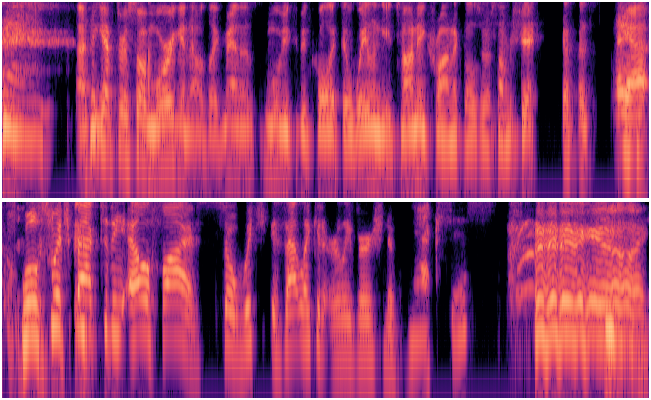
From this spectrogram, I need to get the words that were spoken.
I think after I saw Morgan, I was like, man, this movie could be called like the Weyland Yutani Chronicles or some shit. Yeah, uh, we'll switch back to the L5s. So, which is that like an early version of Nexus? You know, like-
